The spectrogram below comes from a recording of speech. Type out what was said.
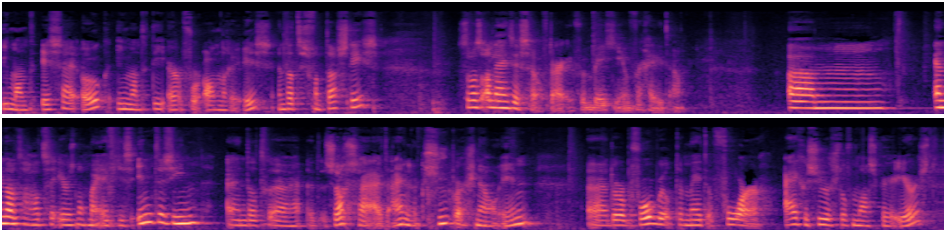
iemand is zij ook. Iemand die er voor anderen is. En dat is fantastisch. Ze was alleen zichzelf daar even een beetje in vergeten. Um, en dat had ze eerst nog maar eventjes in te zien. En dat uh, zag zij uiteindelijk super snel in. Uh, door bijvoorbeeld de metafoor eigen zuurstofmasker eerst.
